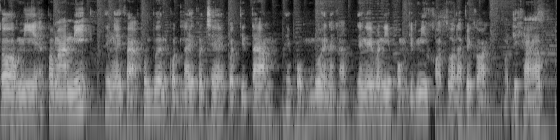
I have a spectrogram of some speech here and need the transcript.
ก็มีประมาณนี้ยังไงฝากเพื่อนๆกดไลค์กดแชร์กดติดตามให้ผมด้วยนะครับ ยังไงวันนี้ผมจะมีขอตัวลาไปก่อนสวัสดีครับ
